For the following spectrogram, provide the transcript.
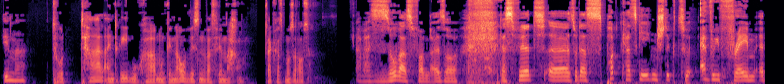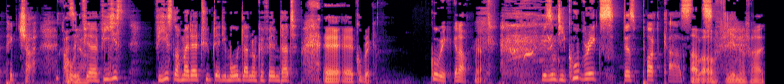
immer total ein Drehbuch haben und genau wissen, was wir machen. Sarkasmus aus. Aber sowas von, also das wird äh, so das Podcast-Gegenstück zu Every Frame a Picture. Da oh, sind ja. wir, wie hieß, wie hieß nochmal der Typ, der die Mondlandung gefilmt hat? Äh, äh, Kubrick. Kubrick, genau. Ja. Wir sind die Kubricks des Podcasts. Aber auf jeden Fall.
